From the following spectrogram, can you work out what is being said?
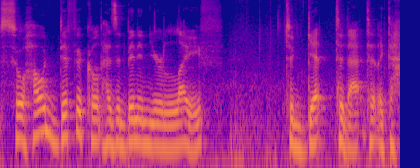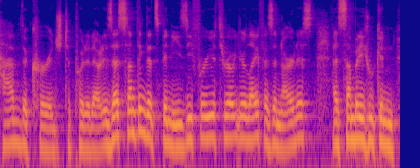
So, how difficult has it been in your life to get to that, to like to have the courage to put it out? Is that something that's been easy for you throughout your life as an artist, as somebody who can put-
